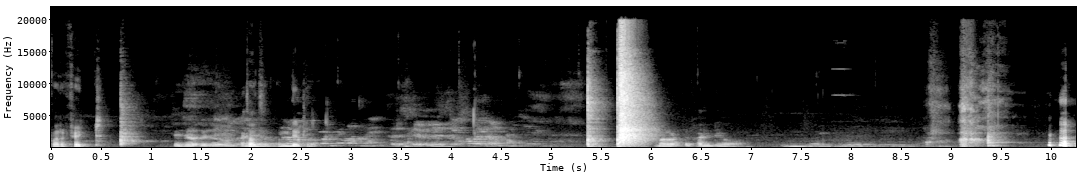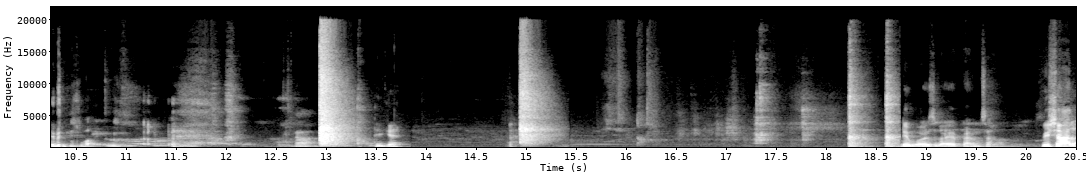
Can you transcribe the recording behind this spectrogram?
परफेक्ट मला खाली ठेवा. हा ठीक आहे. डे बॉयज़ गायब आहे विशाल,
